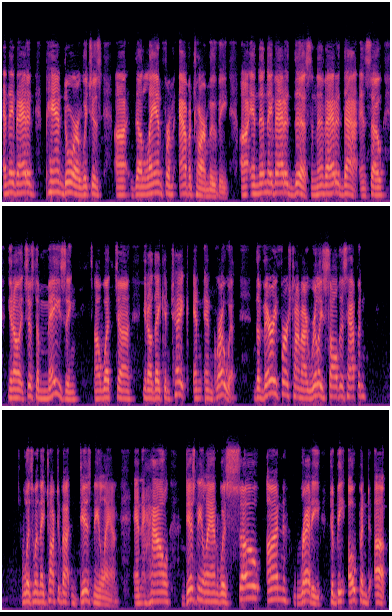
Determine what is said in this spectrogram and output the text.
and they've added pandora which is uh, the land from avatar movie uh, and then they've added this and they've added that and so you know it's just amazing uh, what uh, you know they can take and, and grow with. The very first time I really saw this happen was when they talked about Disneyland and how Disneyland was so unready to be opened up.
